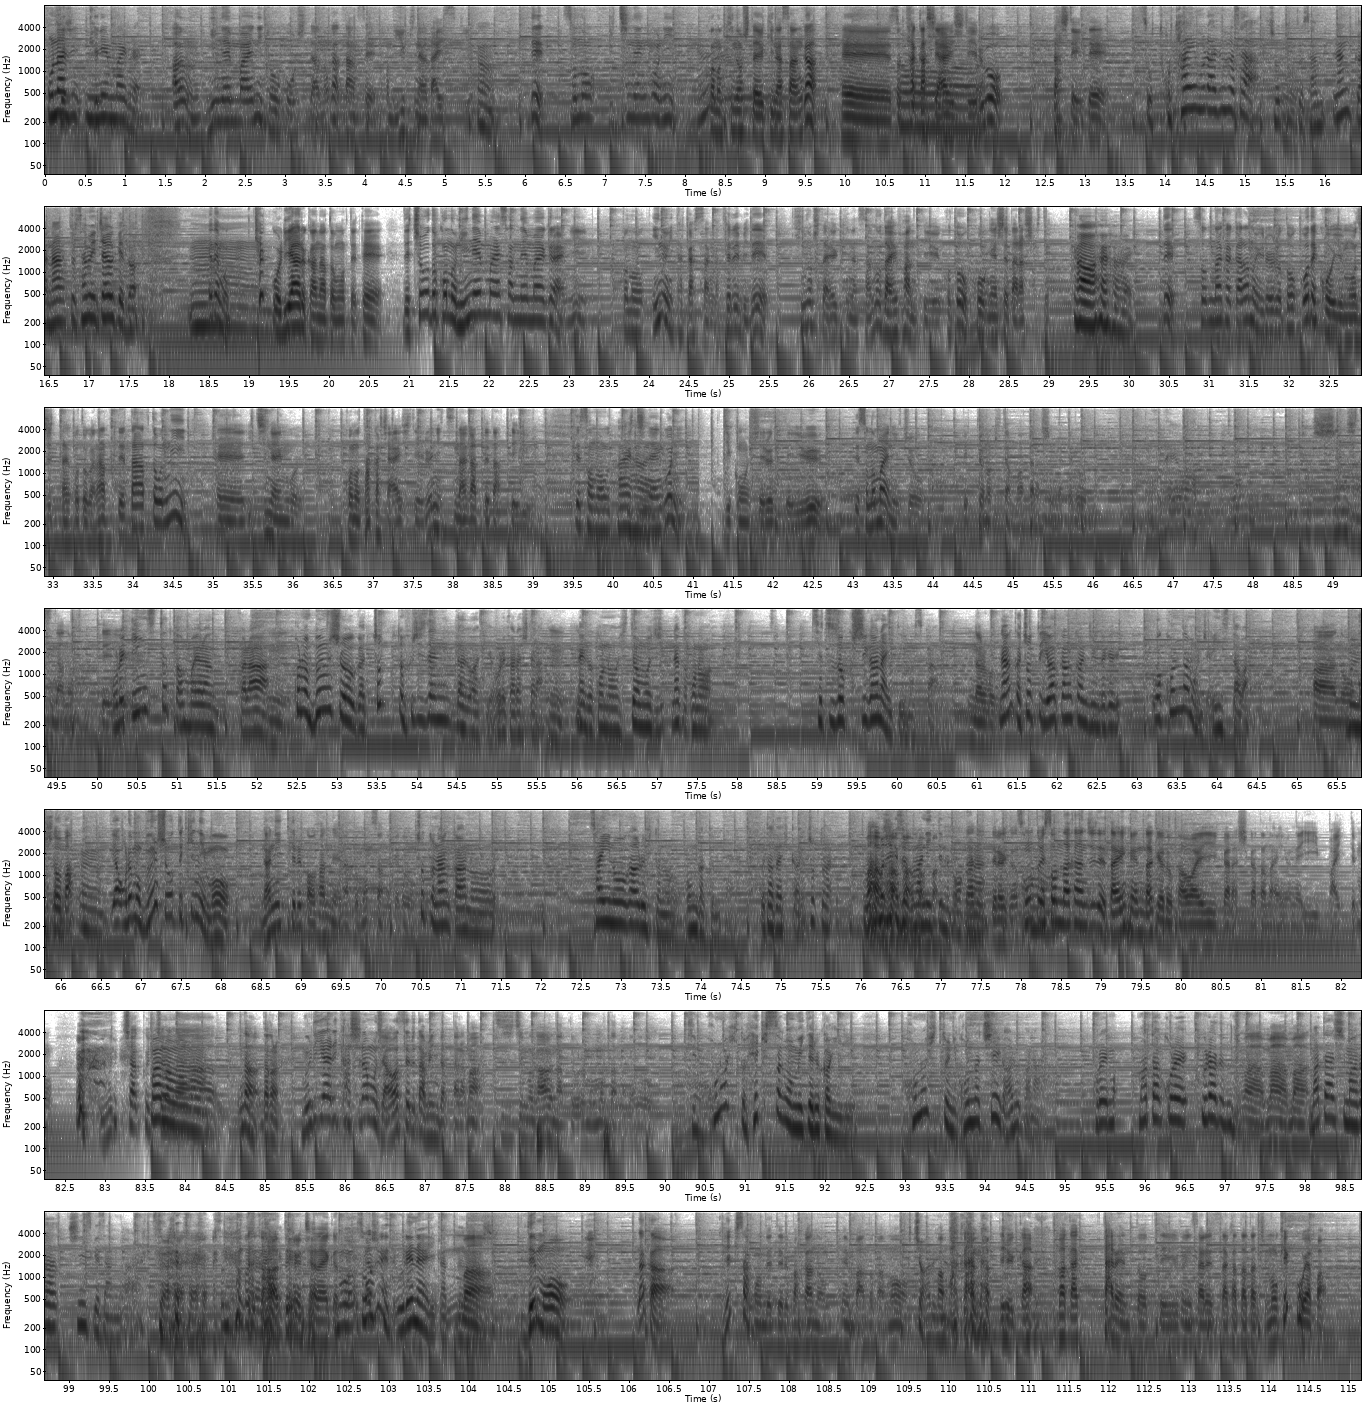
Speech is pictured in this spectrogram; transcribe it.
ろん。同じ2年前ぐらい？あうん。2年前に投稿したのが男性このゆきな大好き、うん、でその1年後にこの木下ゆきなさんが「えーと、高橋愛している」を出していて。そうこタイムラグがさちょっとさ、うん、なんかなちょっと冷めちゃうけど。でも結構リアルかなと思っててでちょうどこの2年前3年前ぐらいにこの乾隆さんがテレビで木下ゆきなさんの大ファンっていうことを公言してたらしくて。あはいはいはい。でその中からのいろいろ投稿でこういう文字ったことがなってた後に、えー、1年後この「高橋愛している」につながってたっていう。でその1年後に離婚してるっていう、はいはい、でその前に一応別居のって俺インスタとかあんまやらんから、うん、この文章がちょっと不自然だわけよ俺からしたら、うん、なんかこの一文字なんかこの接続詞がないと言いますか。なるほど。なんかちょっと違和感感じるんだけどわこんなもんじゃんインスタは。あの言葉、うん、いや俺も文章的にも何言ってるか分かんねえなと思ってたんだけど。ちょっとなんかあの才能がある人の音楽みたいな宇多田ヒカルちょっとまあ文字消す何言ってんのか分からない何言ってる本当にそんな感じで大変だけど可愛いから仕方ないよね。いっぱいっても。むちゃくちゃな まあまあまあなだから無理やり頭文字合わせるためにだったらまあ辻褄が合うなって俺も思ったんだけど。でもこの人ヘキサゴン見てる限りこの人にこんな知恵があるかな。これままたこれ裏でまあまあまあ。また島田紳介さんが。そんなこと関わってるんじゃないかもうそうしないと売れないかってまあでもなんかヘキサゴン出てるバカのメンバーとかも、まあ、バカなっていうかバカタレントっていうふうにされてた方たちも結構やっぱ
